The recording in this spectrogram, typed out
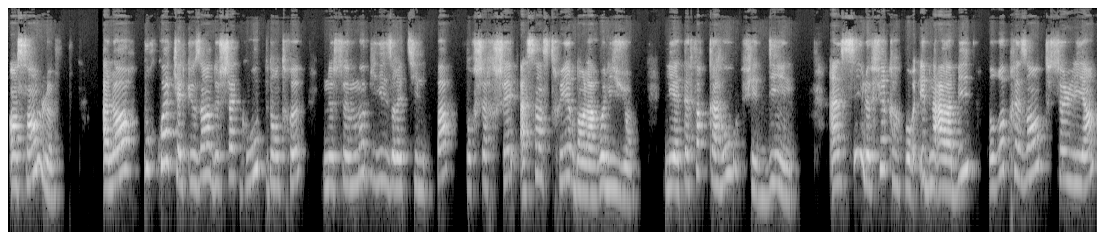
ensemble alors, pourquoi quelques-uns de chaque groupe d'entre eux ne se mobiliseraient-ils pas pour chercher à s'instruire dans la religion? Ainsi, le fiqh pour Ibn Arabi représente ce lien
